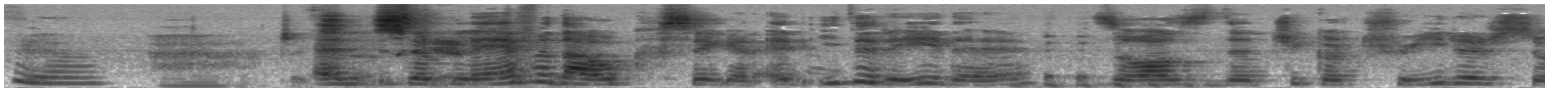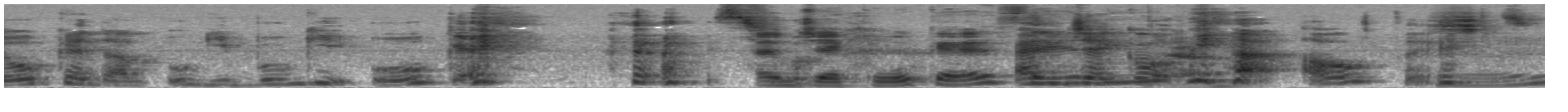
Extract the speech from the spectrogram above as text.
Ja. Jack En ze blijven dat ook zeggen. En iedereen, hè. Zoals de trick-or-treaters ook. En dan Oogie Boogie ook, hè. En Jack ook, hè. En. Jack ook, Ja. ja, altijd. Ja.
